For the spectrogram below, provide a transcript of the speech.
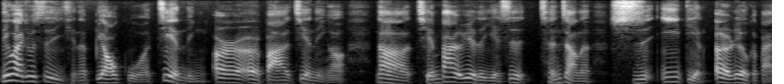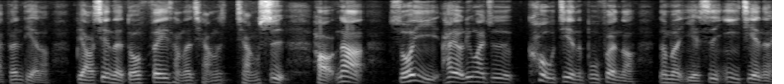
另外就是以前的标股建林二二二八的建林哦，那前八个月的也是成长了十一点二六个百分点了，表现的都非常的强强势。好，那所以还有另外就是扣件的部分呢，那么也是意见的，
